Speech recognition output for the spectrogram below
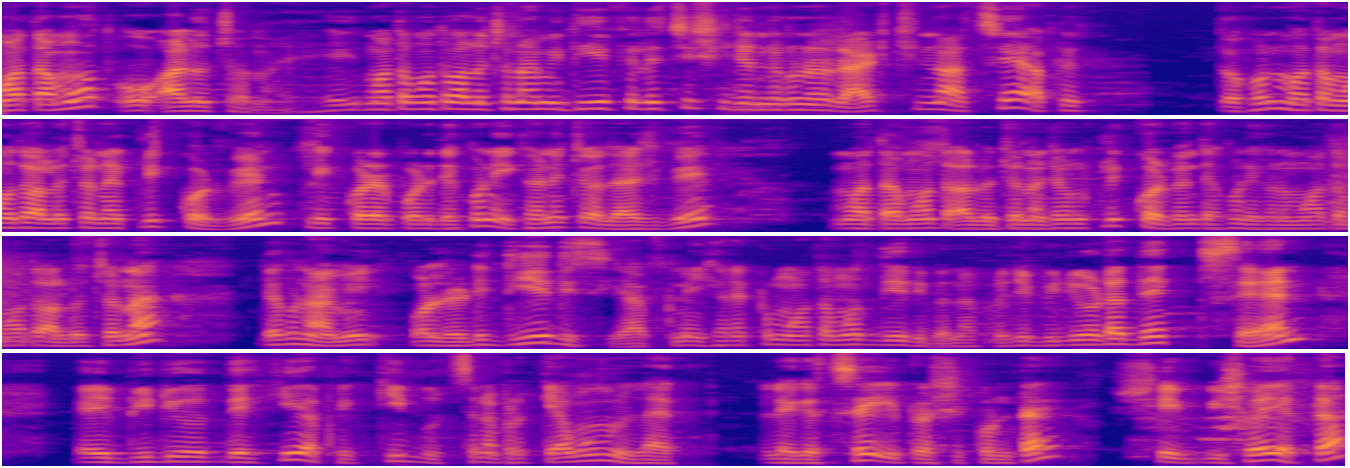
মতামত ও আলোচনায়। এই মতামত আলোচনা আমি দিয়ে ফেলেছি সেই জন্য কোনো রাইট চিহ্ন আছে। আপনি তখন মতামত আলোচনায় ক্লিক করবেন। ক্লিক করার পরে দেখুন এখানে চলে আসবে মতামত আলোচনা, যখন ক্লিক করবেন দেখুন এখানে মতামত আলোচনা, দেখুন আমি অলরেডি দিয়ে দিছি। আপনি এখানে একটা মতামত দিয়ে দিবেন। আপনি যে ভিডিওটা দেখছেন, এই ভিডিও দেখে আপনি কি বুঝছেন, আপনার কেমন লাগ- লেগেছে এই প্রশিক্ষণটায়, সেই বিষয়ে একটা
